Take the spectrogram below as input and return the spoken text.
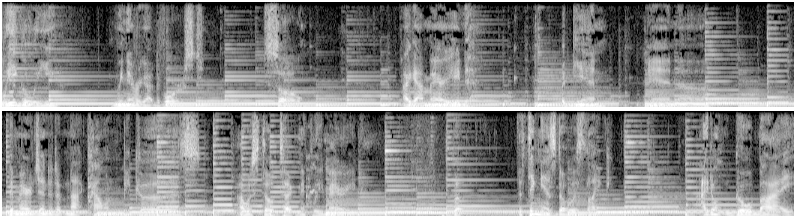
legally, we never got divorced. So I got married again, and uh, the marriage ended up not counting because I was still technically married. But the thing is, though, is like I don't go by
